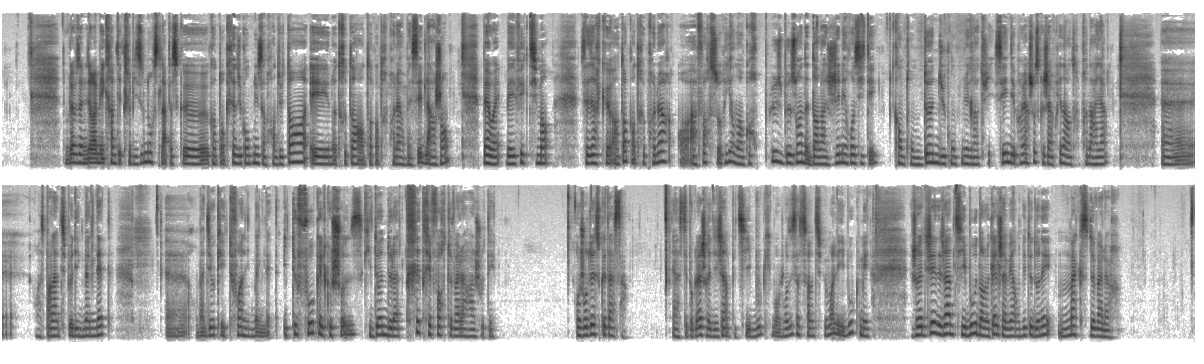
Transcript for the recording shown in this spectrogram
Donc là, vous allez me dire, mais crame tes très bisounours là, parce que quand on crée du contenu, ça prend du temps, et notre temps en tant qu'entrepreneur, ben, c'est de l'argent. Ben ouais, ben effectivement. C'est-à-dire qu'en tant qu'entrepreneur, à fortiori, on a encore plus besoin d'être dans la générosité quand on donne du contenu gratuit. C'est une des premières choses que j'ai appris dans l'entrepreneuriat. Euh, on va se parler un petit peu lead magnet. Euh, on m'a dit, ok, il te faut un lead magnet. Il te faut quelque chose qui donne de la très très forte valeur ajoutée. Aujourd'hui, est-ce que tu as ça? Et à cette époque-là, je rédigeais un petit e-book. Bon, aujourd'hui, ça se fait un petit peu moins les e-books, mais je rédigeais déjà un petit e-book dans lequel j'avais envie de donner max de valeur.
